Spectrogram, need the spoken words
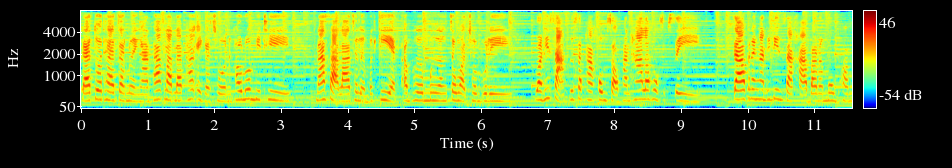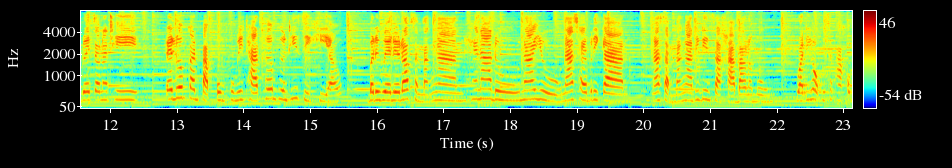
และตัวแทนจากหน่วยงานภาครัฐและภาคเอกชนเข้าร่วมพิธี ณศาลาเฉลิมพระเกียรติอำเภอเมืองจังหวัดชลบุรี วันที่ 3 พฤษภาคม 2564 เจ้าพนักงานที่ดินสาขาบางละมุงพร้อมด้วยเจ้าหน้าที่ ได้ร่วมกันปรับปรุงภูมิทัศน์เพิ่มพื้นที่สีเขียว บริเวณโดยรอบสำนักงาน ให้น่าดู น่าอยู่ น่าใช้บริการ ณสำนักงานที่ดินสาขาบางละมุง วันที่ 6 พฤษภาคม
